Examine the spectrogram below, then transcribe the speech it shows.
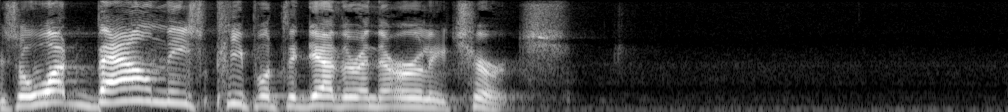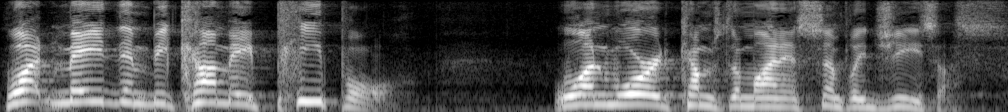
And so, what bound these people together in the early church? What made them become a people? One word comes to mind, it's simply Jesus.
